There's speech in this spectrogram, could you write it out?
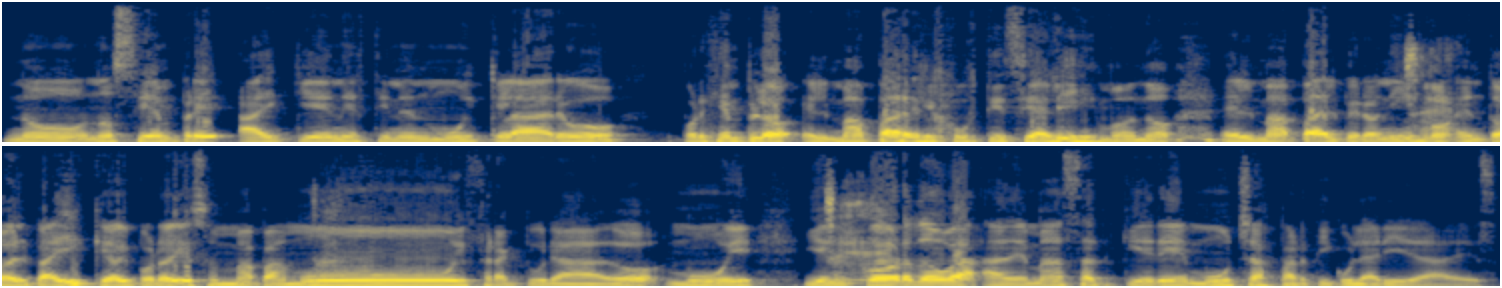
no, no siempre hay quienes tienen muy claro por ejemplo, el mapa del justicialismo, ¿no? El mapa del peronismo en todo el país, que hoy por hoy es un mapa muy fracturado, muy, y en Córdoba además adquiere muchas particularidades.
